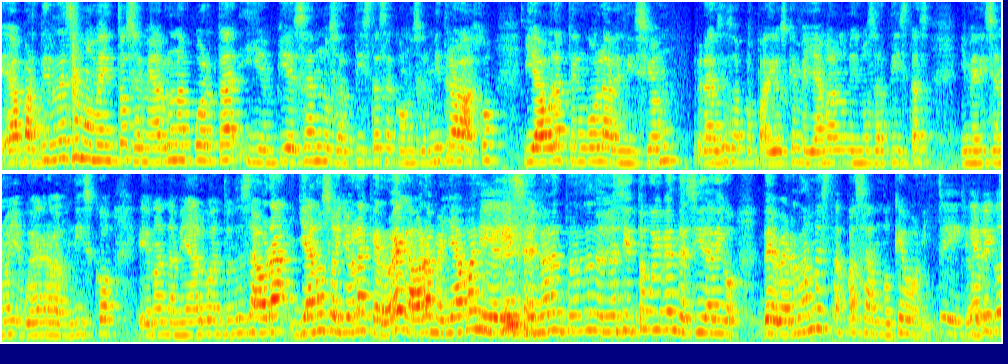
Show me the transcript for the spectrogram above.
Eh, a partir de ese momento se me abre una puerta y empiezan los artistas a conocer mi trabajo y ahora tengo la bendición, gracias a papá Dios que me llaman los mismos artistas y me dicen, oye, voy a grabar un disco, eh, mándame algo. Entonces ahora ya no soy yo la que ruega, ahora me llaman y me dicen, ¿no? Entonces me siento muy bendecida, digo, de verdad me está pasando, qué bonito. Sí, qué, rico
